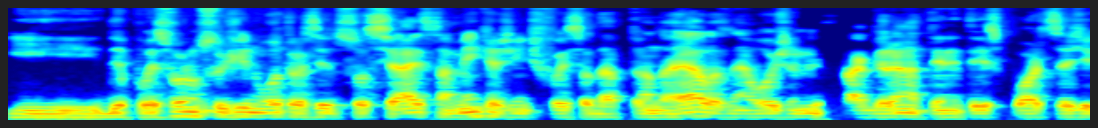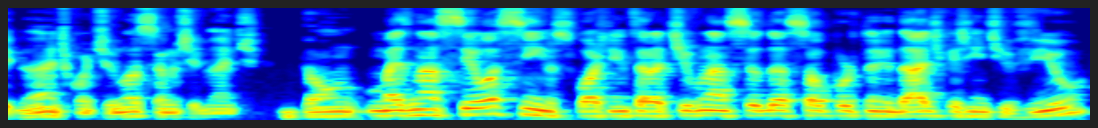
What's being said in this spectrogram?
E depois foram surgindo outras redes sociais também que a gente foi se adaptando a elas, né? Hoje no Instagram, a TNT Esportes é gigante, continua sendo gigante. Então, mas nasceu assim, o esporte interativo nasceu dessa oportunidade que a gente viu,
